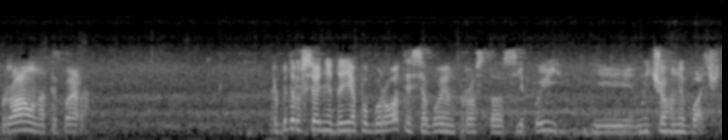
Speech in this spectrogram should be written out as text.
Брауна тепер. Арбітр сьогодні дає поборотися, бо він просто сліпий і нічого не бачить.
